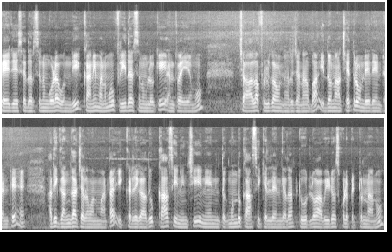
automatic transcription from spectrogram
పే చేసే దర్శనం కూడా ఉంది. కానీ మనము ఫ్రీ దర్శనంలోకి ఎంటర్ అయ్యాము. చాలా ఫుల్గా ఉన్నారు జనాభా. ఇద్దరు నా చేతిలో ఉండేది ఏంటంటే అది గంగాజలం అనమాట ఇక్కడిది కాదు కాశీ నుంచి నేను ఇంతకుముందు కాశీకి వెళ్ళాను కదా టూర్లో ఆ వీడియోస్ కూడా పెట్టున్నాను.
